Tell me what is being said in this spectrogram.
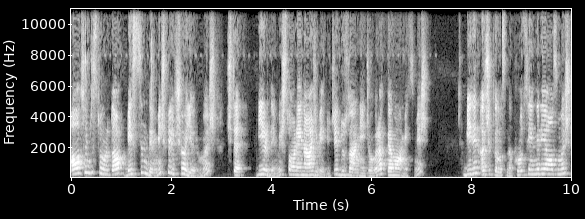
Altıncı soruda besin demiş ve üçe ayırmış. İşte bir demiş, sonra enerji verici, düzenleyici olarak devam etmiş. Birin açıklamasında proteinleri yazmış.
